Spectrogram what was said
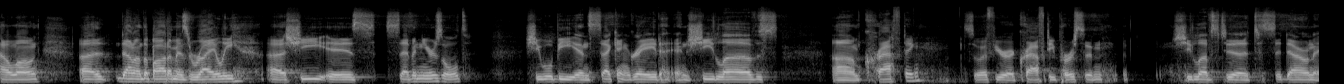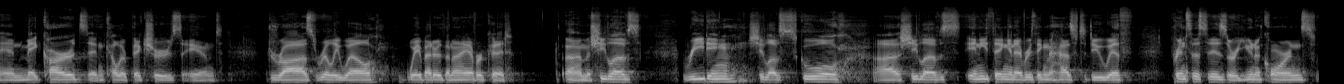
how long. Uh, down on the bottom is Riley. Uh, she is seven years old. She will be in second grade, and she loves um, crafting. So if you're a crafty person, she loves to, to sit down and make cards and color pictures and draws really well, way better than I ever could. Um, she loves reading, she loves school, uh, she loves anything and everything that has to do with princesses or unicorns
